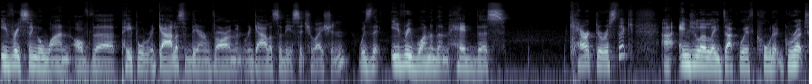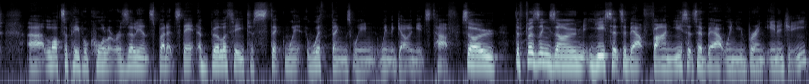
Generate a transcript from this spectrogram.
every single one of the people, regardless of their environment, regardless of their situation, was that every one of them had this characteristic. Uh, Angela Lee Duckworth called it grit. Uh, lots of people call it resilience, but it's that ability to stick with, with things when, when the going gets tough. So, the fizzing zone, yes, it's about fun. Yes, it's about when you bring energy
